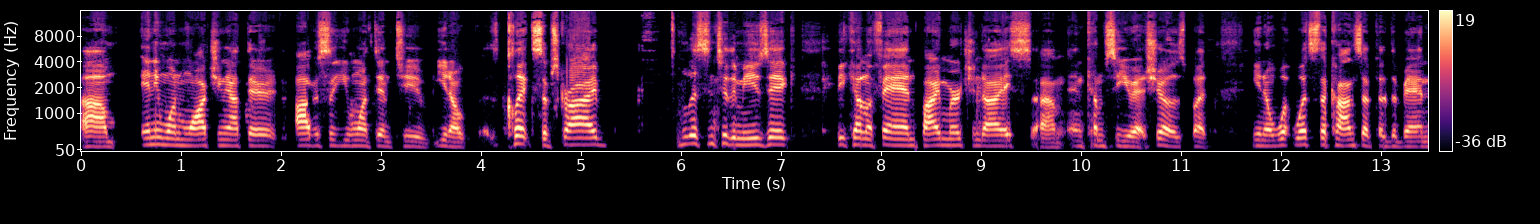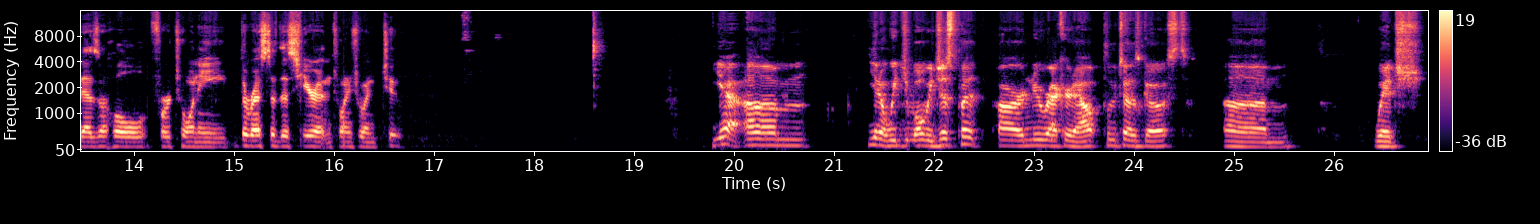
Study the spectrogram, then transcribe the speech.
um, anyone watching out there, obviously you want them to you know click subscribe, listen to the music, become a fan, buy merchandise, um, and come see you at shows. But you know what what's the concept of the band as a whole for 20 the rest of this year and 2022 Yeah. Um, you know, we well we just put our new record out, Pluto's Ghost, um, which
